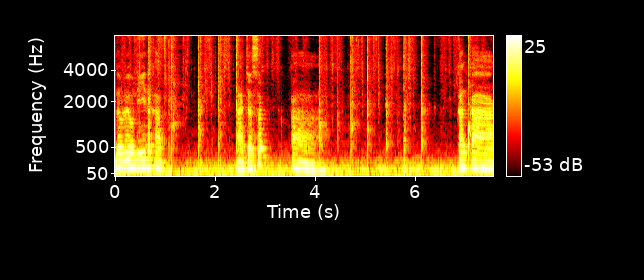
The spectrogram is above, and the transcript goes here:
เร็วๆนี้นะครับ อาจจะสักกลาง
